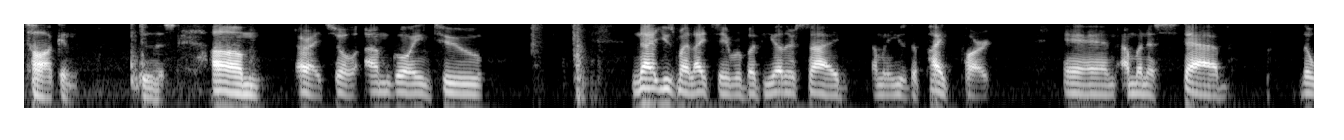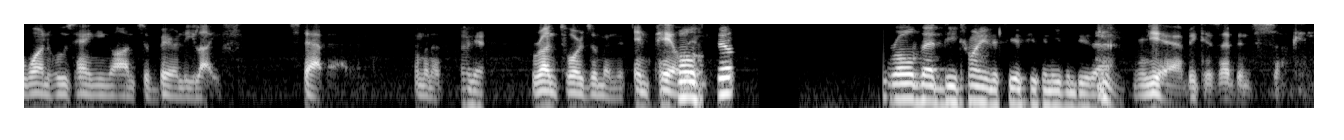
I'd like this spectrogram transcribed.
talk and do this. Um, all right, so I'm going to not use my lightsaber, but the other side. I'm going to use the pike part, and I'm going to stab the one who's hanging on to barely life. Stab at him. I'm going to Okay. run towards him and impale Well, him. still roll that d20 to see if you can even do that. Yeah, because I've been sucking.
